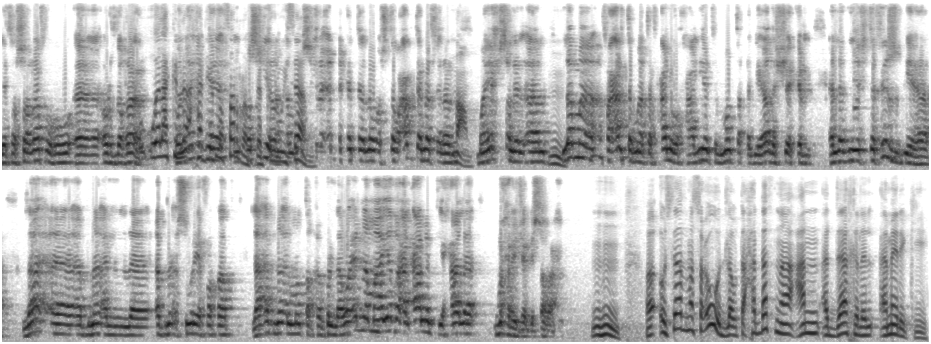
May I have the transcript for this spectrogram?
يتصرفه آه، أردوغان ولكن لا أحد يتصرف دكتور وسام أنك لو استوعبت مثلا نعم. ما يحصل الآن م. لما فعلت ما تفعله حاليا في المنطقة بهذا الشكل الذي يستفز بها لا آه، أبناء أبناء سوريا فقط، لا أبناء المنطقة كلها، وإنما يضع العالم في حالة محرجة بصراحة. أستاذ مسعود لو تحدثنا عن الداخل الأمريكي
